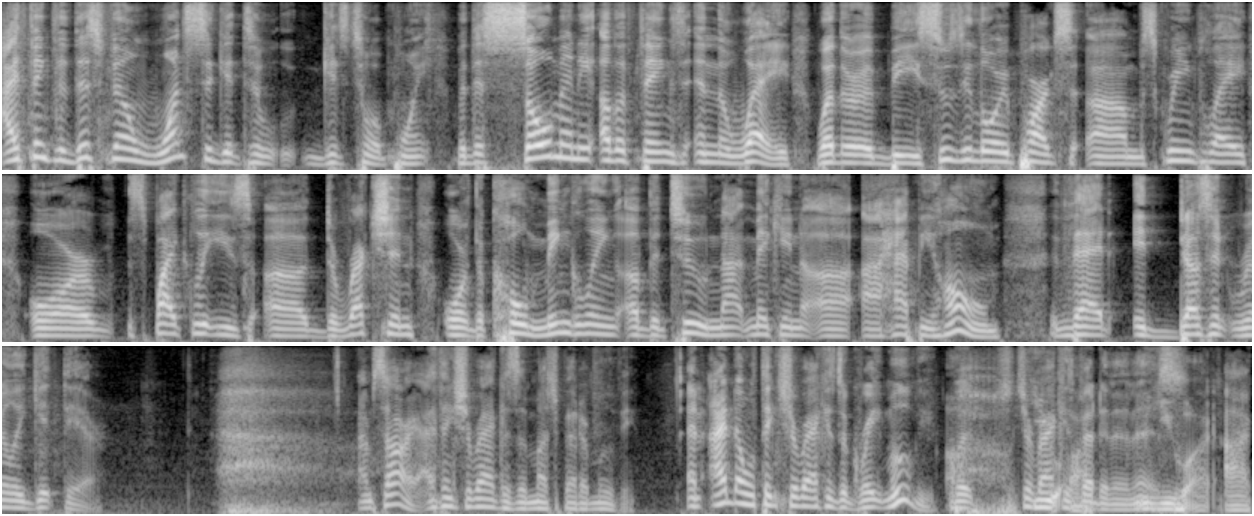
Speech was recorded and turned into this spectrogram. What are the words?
I think that this film wants to get to gets to a point, but there's so many other things in the way, whether it be Suzan-Lori Parks' um, screenplay or Spike Lee's uh, direction or the commingling of the two, not making a, a happy home, that it doesn't really get there. I'm sorry. I think Chi-Raq is a much better movie. And I don't think Chi-Raq is a great movie, but Chi-Raq is are- better than this. You are. I,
